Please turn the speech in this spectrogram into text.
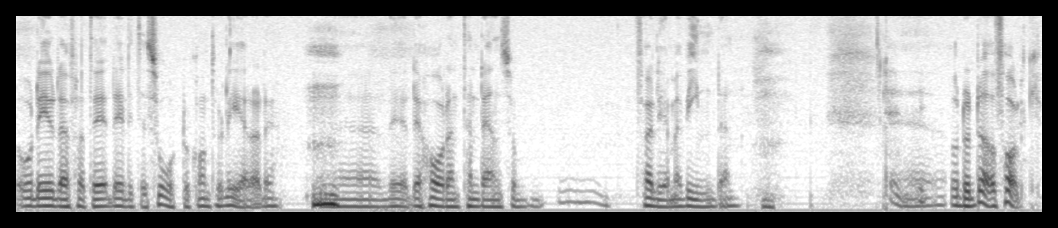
och det är ju därför att det, det är lite svårt att kontrollera det. Eh, det. Det har en tendens att följa med vinden. Eh, och då dör folk.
